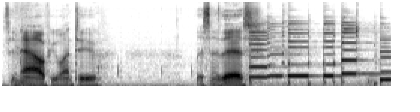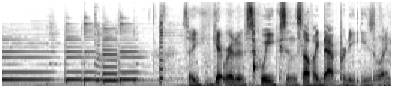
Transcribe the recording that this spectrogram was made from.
So now if you want to listen to this. So you can get rid of squeaks and stuff like that pretty easily.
